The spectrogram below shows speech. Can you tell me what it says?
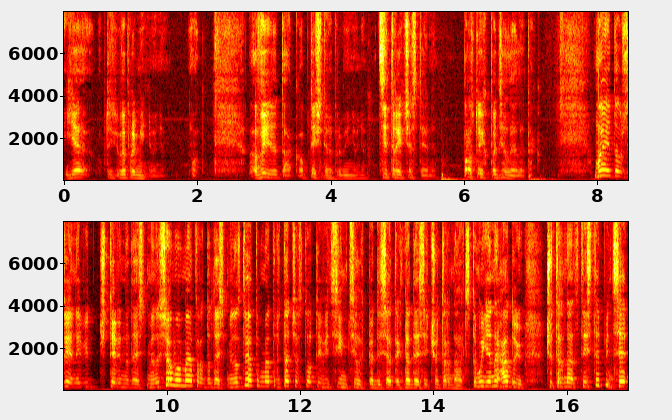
є випромінюванням. От. Ви, так, оптичне випромінювання. Ці три частини. Просто їх поділили так. Має довжини від 4 на 10 мінус 7 метра до 10 мінус 9 метра та частоти від 7,5 на 10 14. Тому я нагадую, 14 степінь це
